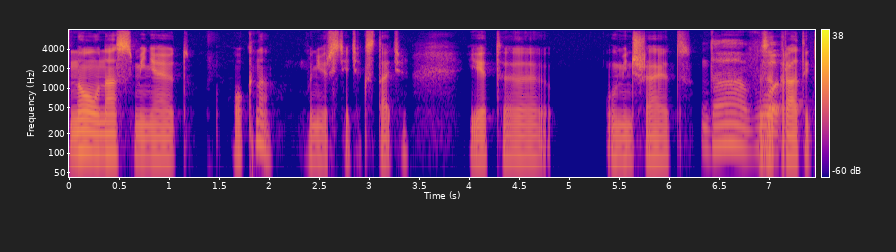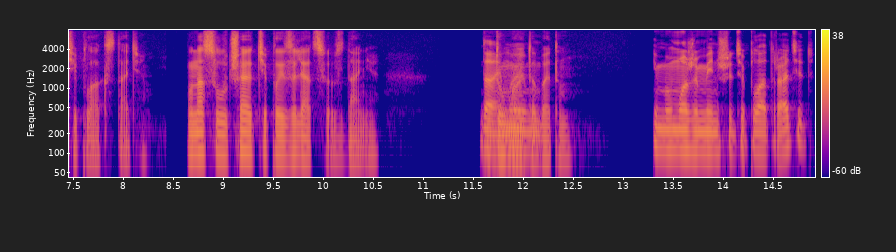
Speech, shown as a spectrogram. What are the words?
Но у нас меняют окна в университете, кстати, и это уменьшает Да, вот. затраты тепла, кстати. У нас улучшают теплоизоляцию здания. Да, Думают мы, об этом. и мы можем меньше тепла тратить,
